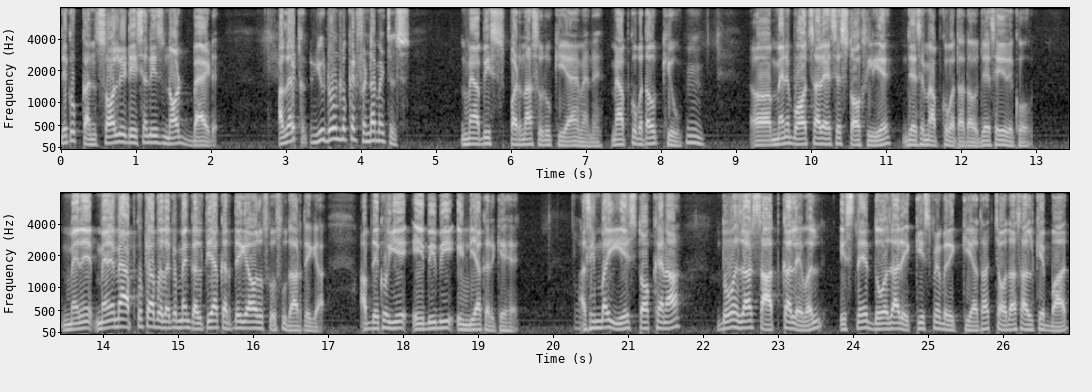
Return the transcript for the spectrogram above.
देखो कंसोलिडेशन इज़ नॉट बैड अगर you don't look at fundamentals मैं अभी पढ़ना शुरू किया है मैंने। मैं आपको बताऊँ क्यों? अ, मैंने बहुत सारे ऐसे स्टॉक्स लिए जैसे मैं आपको बताता हूँ। जैसे ये देखो मैंने मैंने मैं आपको क्या बोला कि मैं गलतियाँ करते गया और उसको सुधारते गया। अब देखो ये एबीबी इंडिया करके है। असीम भाई ये स्टॉक है ना 2007 का लेवल इसने 2021 में ब्रेक किया था 14 साल के बाद।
